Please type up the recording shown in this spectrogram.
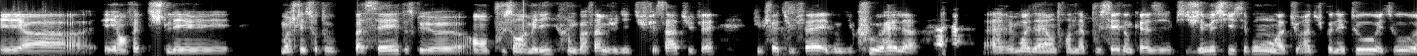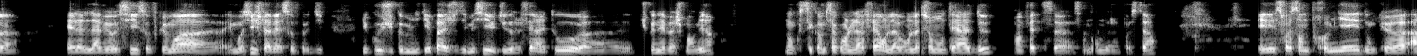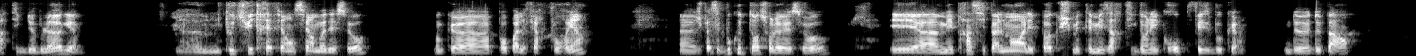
Et, euh, et en fait, je l'ai, moi, je l'ai surtout passé parce que euh, en poussant Amélie, ma femme, je lui dis tu fais ça, tu fais, tu le fais, tu le fais. Et donc du coup, elle, elle avait moi derrière en train de la pousser. Donc elle puis j'ai mais si, c'est bon, tu tu connais tout et tout. elle, elle l'avait aussi, sauf que moi, euh, et moi aussi je l'avais, sauf que du, du, coup, je lui communiquais pas. Je dis mais si, tu dois le faire et tout. Euh, tu connais vachement bien. Donc c'est comme ça qu'on l'a fait. On l'a, on l'a surmonté à deux, en fait, ce syndrome de l'imposteur. Et les 60 premiers, donc articles de blog, euh, tout de suite référencé en mode SEO, donc euh, pour pas le faire pour rien. Euh, je passais beaucoup de temps sur le SEO, et euh, mais principalement à l'époque, je mettais mes articles dans les groupes Facebook de, de parents.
